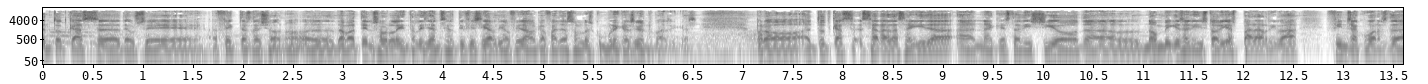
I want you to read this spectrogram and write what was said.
En tot cas, eh, deu ser efectes d'això, no? Eh, debatent sobre la intel·ligència artificial i al final el que falla són les comunicacions bàsiques. Però, en tot cas, serà de seguida en aquesta edició del No em vinguis a dir històries per arribar fins a quarts de,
